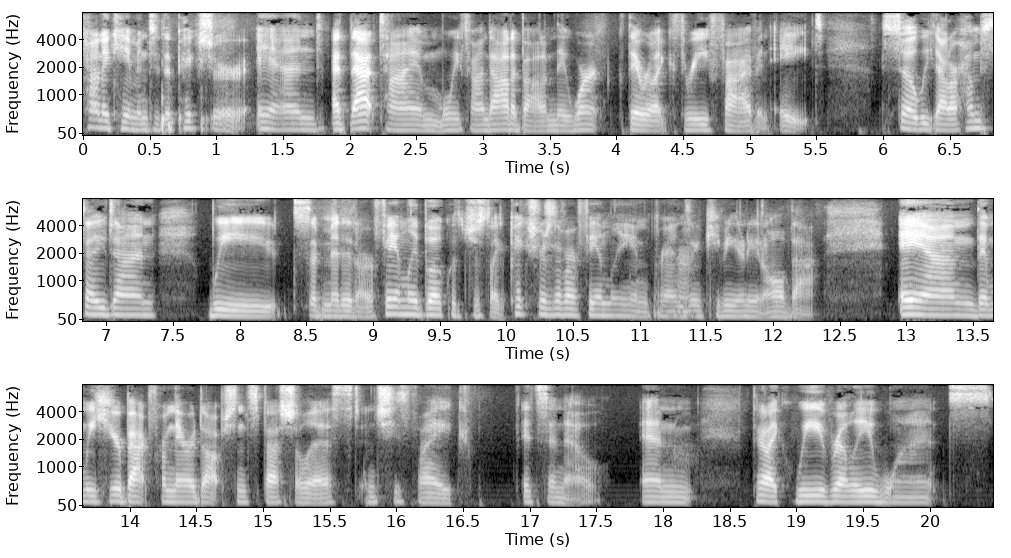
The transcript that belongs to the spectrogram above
kind of came into the picture. And at that time, when we found out about them, they weren't, they were like three, five, and eight. So we got our home study done. We submitted our family book with just like pictures of our family and friends Okay. and community and all that. And then we hear back from their adoption specialist, and she's like, it's a no. And they're like, we really want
